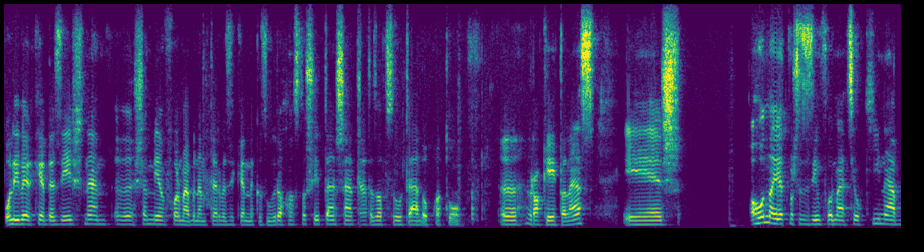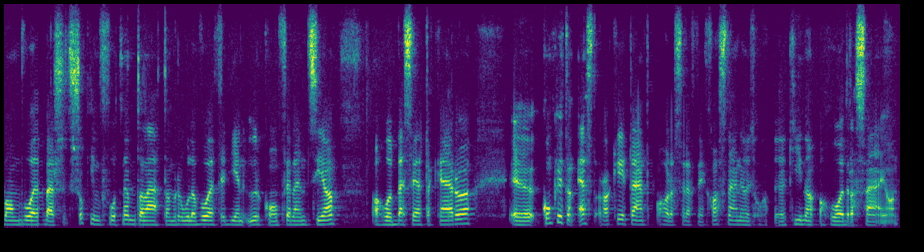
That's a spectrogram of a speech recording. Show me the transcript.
Oliver kérdezés, nem, semmilyen formában nem tervezik ennek az újrahasznosítását, tehát ez abszolút eldobható rakéta lesz, és ahonnan jött most ez az információ, Kínában volt, bár sok infót nem találtam róla, volt egy ilyen űrkonferencia, ahol beszéltek erről. Konkrétan ezt a rakétát arra szeretnék használni, hogy Kína a holdra szálljon.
